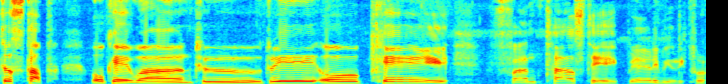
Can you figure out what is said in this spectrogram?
Just stop. Okay, one, two, three. Okay, fantastic. Very beautiful.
